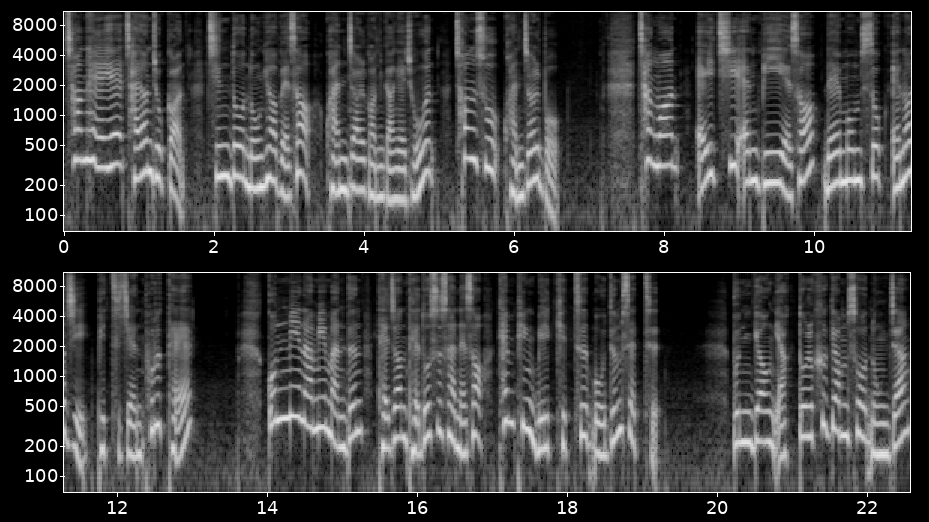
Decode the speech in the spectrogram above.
천혜의 자연 조건 진도 농협에서 관절 건강에 좋은 천수 관절보. 창원 H&B에서 내 몸속 에너지 비트젠 포르테. 꽃미남이 만든 대전 대도수산에서 캠핑 밀키트 모듬 세트. 문경 약돌 흑염소 농장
